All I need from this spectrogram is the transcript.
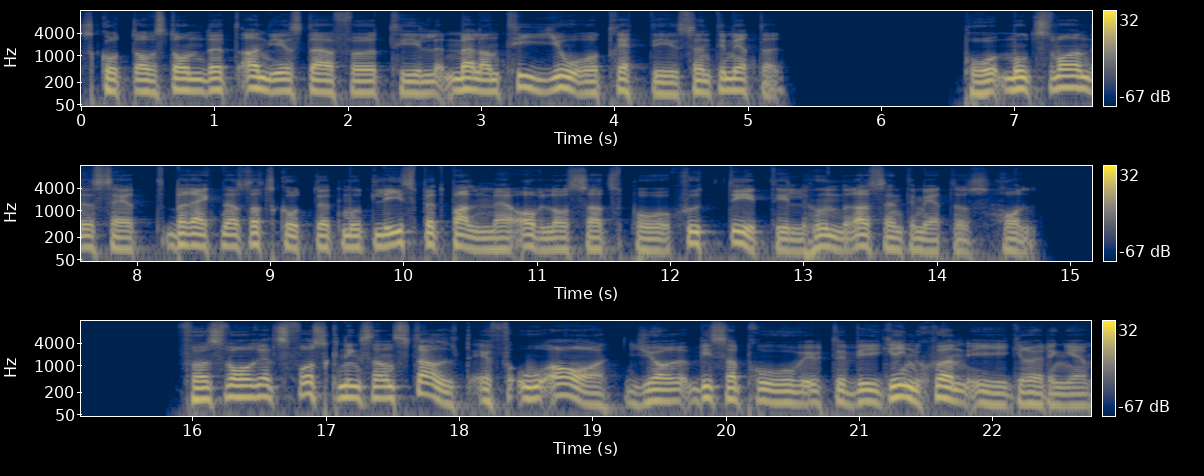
Skottavståndet anges därför till mellan 10 och 30 cm. På motsvarande sätt beräknas att skottet mot Lisbeth Palme avlossats på 70 till 100 cm håll. Försvarets forskningsanstalt, FOA, gör vissa prov ute vid Grindsjön i Grödinge.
